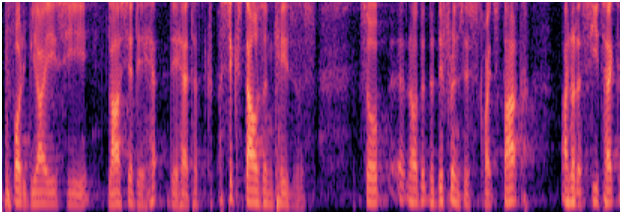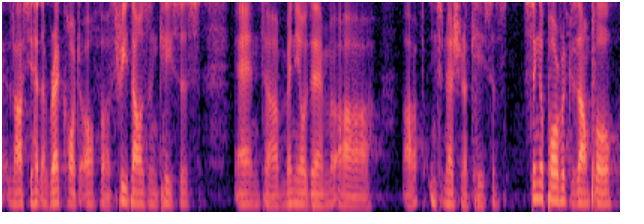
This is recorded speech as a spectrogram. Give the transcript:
before the BIAC last year they, ha they had 6,000 cases. So you know, the, the, difference is quite stark. I know that CIETAC last year had a record of uh, 3,000 cases, and uh, many of them are, are, international cases. Singapore, for example,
